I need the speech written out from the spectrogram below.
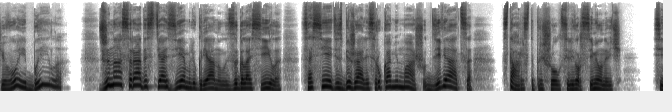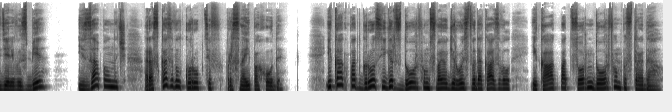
чего и было. Жена с радости о землю грянулась, заголосила. Соседи сбежались, руками машут, девятся. Староста пришел, Сильверс Семенович. Сидели в избе, и за полночь рассказывал Куроптев про свои походы. И как под Гросс-Егерсдорфом свое геройство доказывал, и как под Цорндорфом пострадал.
